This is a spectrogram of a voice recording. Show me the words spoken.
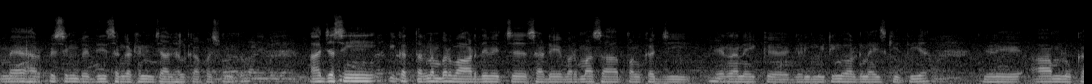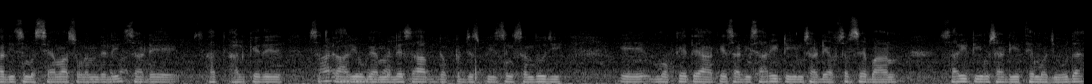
ਮੈਂ ਹਰਪ੍ਰੀਤ ਸਿੰਘ ਬੇਦੀ, ਸੰਗਠਨ ਇੰਚਾਰਜ ਹਲਕਾ ਪੱਛਮੀ ਤੋਂ। ਅੱਜ ਅਸੀਂ 71 ਨੰਬਰ ਵਾਰਡ ਦੇ ਵਿੱਚ ਸਾਡੇ ਵਰਮਾ ਸਾਹਿਬ, ਪੰਕਜ ਜੀ, ਇਹਨਾਂ ਨੇ ਇੱਕ ਜਿਹੜੀ ਮੀਟਿੰਗ ਆਰਗੇਨਾਈਜ਼ ਕੀਤੀ ਹੈ, ਜਿਹੜੇ ਆਮ ਲੋਕਾਂ ਦੀ ਸਮੱਸਿਆਵਾਂ ਸੁਣਨ ਦੇ ਲਈ ਸਾਡੇ ਹਤ- ਹਲਕੇ ਦੇ ਸਤਿਕਾਰਯੋਗ ਐਮਐਲਏ ਸਾਹਿਬ, ਡਾਕਟਰ ਜਸਪੀਰ ਸਿੰਘ ਸੰਧੂ ਜੀ, ਇਹ ਮੌਕੇ ਤੇ ਆ ਕੇ ਸਾਡੀ ਸਾਰੀ ਟੀਮ, ਸਾਡੇ ਅਫਸਰ ਸਹਿਬਾਨ, ਸਾਰੀ ਟੀਮ ਸਾਡੀ ਇੱਥੇ ਮੌਜੂਦ ਹੈ।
